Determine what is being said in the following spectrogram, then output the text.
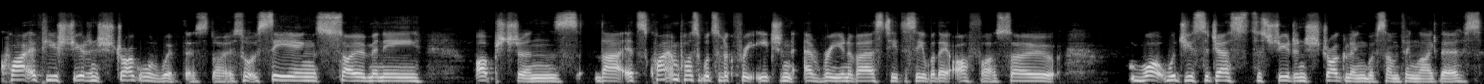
quite a few students struggled with this, though, sort of seeing so many options that it's quite impossible to look through each and every university to see what they offer. So, what would you suggest to students struggling with something like this?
